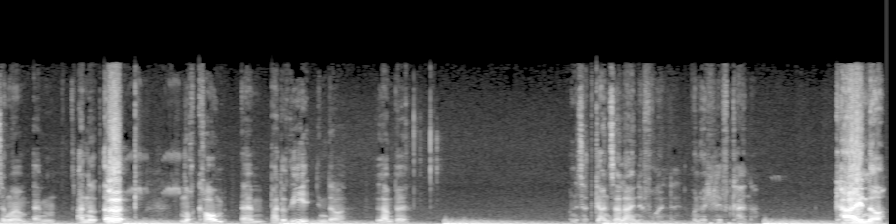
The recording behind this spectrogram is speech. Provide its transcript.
sagen wir mal, ähm, an, äh, noch kaum ähm, Batterie in der Lampe. Und ihr seid ganz alleine, Freunde. Und euch hilft keiner. Keiner!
